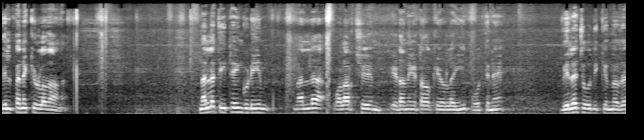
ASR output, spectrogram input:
വിൽപ്പനയ്ക്കുള്ളതാണ്. നല്ല തീറ്റയും കുടിയും നല്ല വളർച്ചയും ഇടനീട്ടമൊക്കെയുള്ള ഈ പോത്തിനെ വില ചോദിക്കുന്നത്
